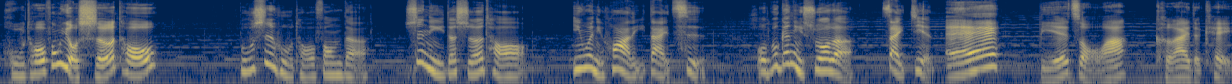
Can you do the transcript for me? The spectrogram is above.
虎头蜂有舌头？不是虎头蜂的，是你的舌头，因为你话里带刺。我不跟你说了，再见。哎，别走啊，可爱的 Kate，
